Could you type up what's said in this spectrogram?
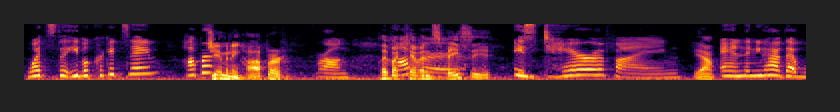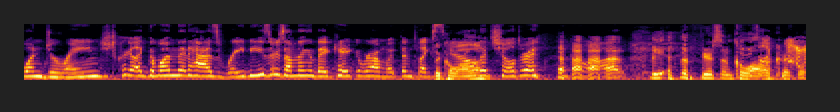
what's the evil cricket's name? Hopper. Jiminy. Hopper. Wrong. Played by Kevin Spacey. Is terrifying. Yeah. And then you have that one deranged cricket, like the one that has rabies or something that they take around with them to like The scare all the children. The the, the fearsome koala cricket.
